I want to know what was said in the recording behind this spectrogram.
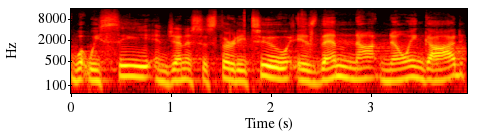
what we see in Genesis 32 is them not knowing God.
